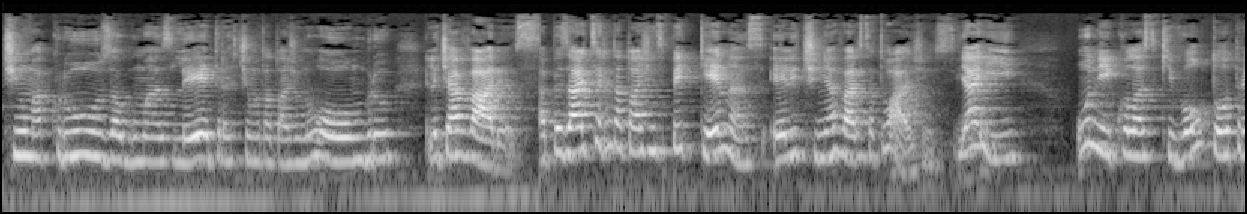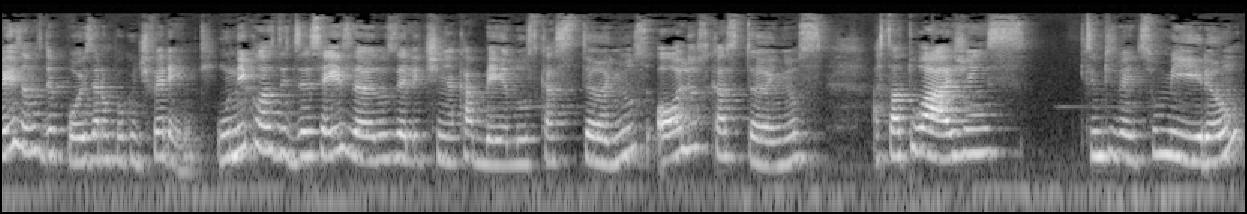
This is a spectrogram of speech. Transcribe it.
tinha uma cruz, algumas letras, tinha uma tatuagem no ombro, ele tinha várias. Apesar de serem tatuagens pequenas, ele tinha várias tatuagens. E aí, o Nicolas, que voltou três anos depois, era um pouco diferente. O Nicolas, de 16 anos, ele tinha cabelos castanhos, olhos castanhos, as tatuagens simplesmente sumiram.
